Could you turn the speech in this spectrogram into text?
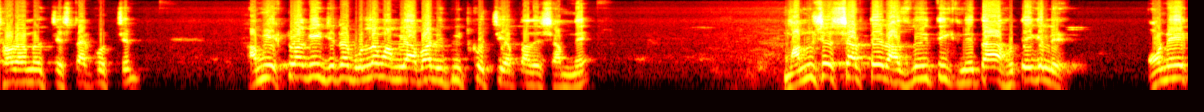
ছড়ানোর চেষ্টা করছেন। আমি একটু আগেই যেটা বললাম, আমি আবার রিপিট করছি আপনাদের সামনে। মানুষের স্বার্থে রাজনৈতিক নেতা হতে গেলে অনেক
